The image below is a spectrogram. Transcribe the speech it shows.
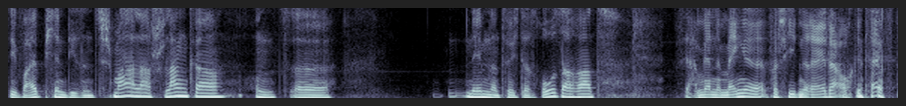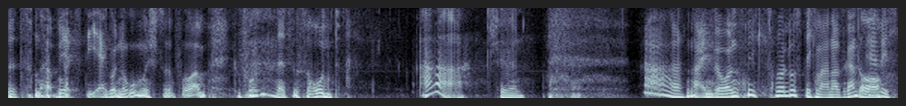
Die Weibchen, die sind schmaler, schlanker und äh, nehmen natürlich das rosa Rad. Sie haben ja eine Menge verschiedene Räder auch getestet und haben jetzt die ergonomische Form gefunden. Es ist rund. Ah, schön. Ah, nein, wir wollen uns nicht drüber lustig machen. Also ganz Doch. ehrlich,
